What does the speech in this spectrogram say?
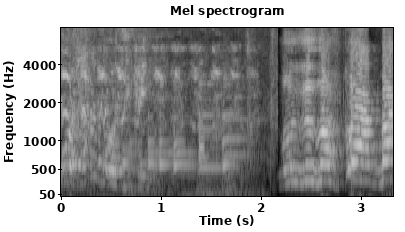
বসে বসে খাই। মুরগি গোস্ত আব্বা।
